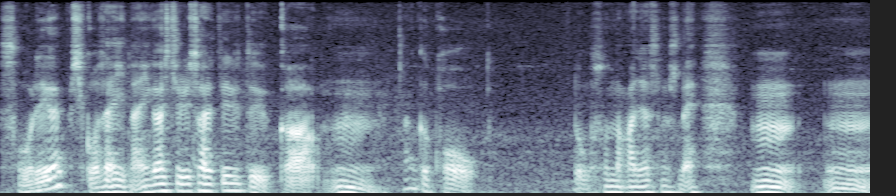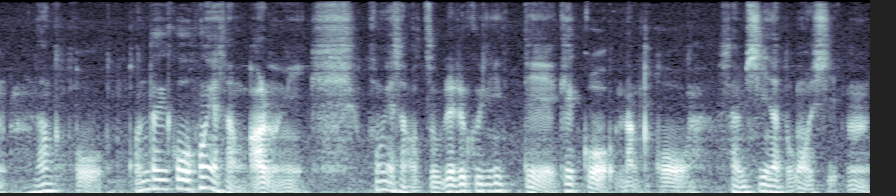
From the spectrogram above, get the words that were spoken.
それがやっぱしこう最近ないがしろにされているというか、うん、なんかこうどうもそんな感じがしますね。うん、うん、なんかこう、こんだけこう本屋さんがあるのに、本屋さんが潰れる国って結構なんかこう、寂しいなと思うし、うん、うん。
